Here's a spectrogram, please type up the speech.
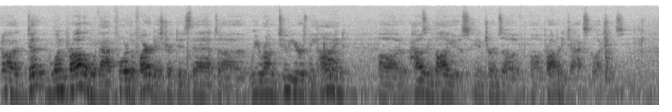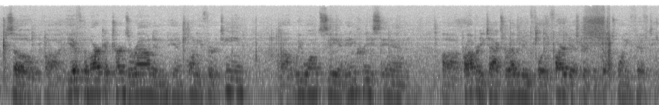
one problem with that for the fire district is that we run two years behind uh, housing values in terms of uh, property tax collections. So uh, if the market turns around in, in 2013, uh, we won't see an increase in uh, property tax revenue for the fire district until 2015.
